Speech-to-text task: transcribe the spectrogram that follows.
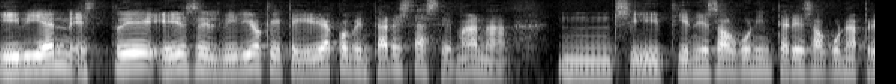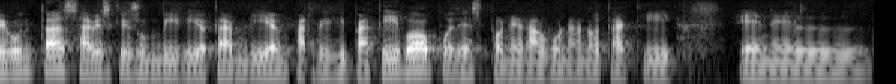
Y bien, este es el vídeo que te quería comentar esta semana. Mm, si tienes algún interés, alguna pregunta, sabes que es un vídeo también participativo, puedes poner alguna nota aquí en, el,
